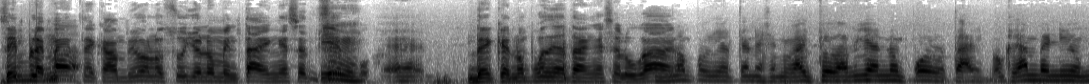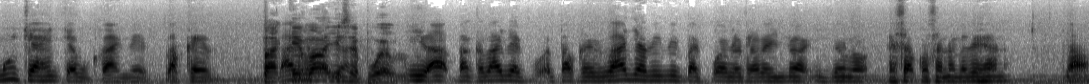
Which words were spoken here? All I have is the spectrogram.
Simplemente cambió lo suyo no mental en ese Sí, tiempo, eh, de que no podía estar en ese lugar. no podía estar en ese lugar y todavía no puedo estar, porque han venido mucha gente a buscarme para que Para que vaya ese pueblo. Y, ah, para que vaya, para que vaya a vivir para el pueblo otra vez. No, y yo no, esa cosa no me deja, no. no.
